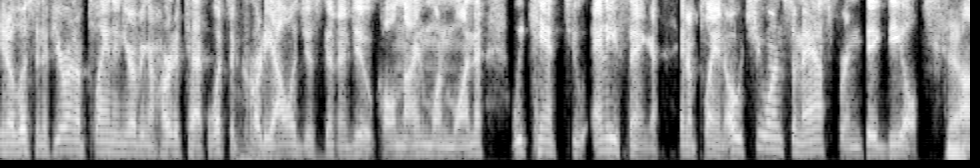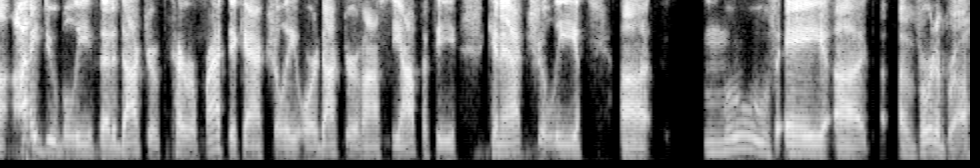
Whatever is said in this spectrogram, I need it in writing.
You know, listen, if you're on a plane and you're having a heart attack, what's a cardiologist going to do? Call 911? We can't do anything in a plane. Oh, chew on some aspirin, big deal. Yeah. Uh, I do believe that a doctor of chiropractic, actually, or a doctor of osteopathy, can actually uh, move a, uh, a vertebra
